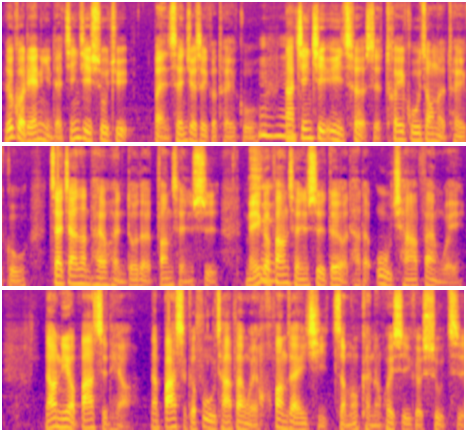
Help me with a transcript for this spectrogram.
如果连你的经济数据本身就是一个推估，嗯、那经济预测是推估中的推估，再加上它有很多的方程式，每一个方程式都有它的误差范围。然后你有八十条，那八十个误差范围放在一起，怎么可能会是一个数字？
